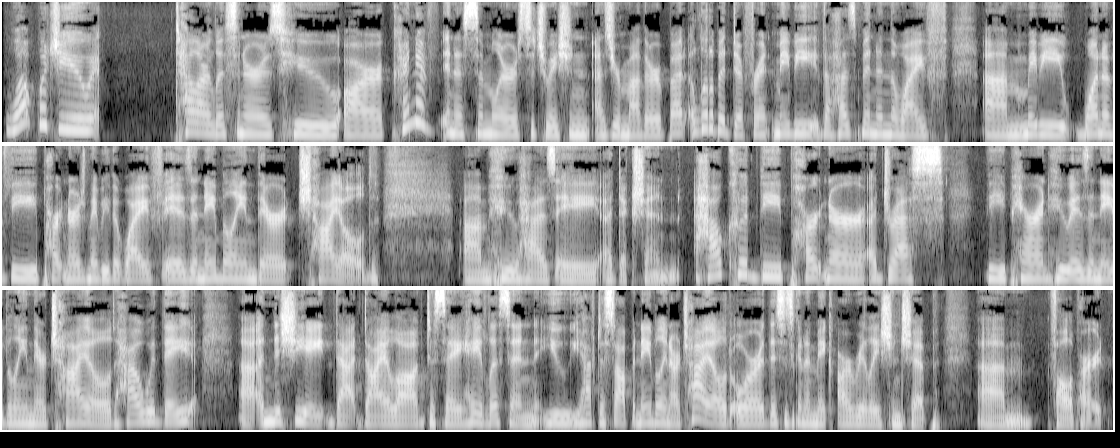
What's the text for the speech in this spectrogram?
What would you tell our listeners who are kind of in a similar situation as your mother, but a little bit different? Maybe the husband and the wife, um, maybe one of the partners, maybe the wife is enabling their child. Um, who has a addiction? How could the partner address the parent who is enabling their child? How would they uh, initiate that dialogue to say, "Hey, listen, you you have to stop enabling our child, or this is going to make our relationship um, fall apart."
